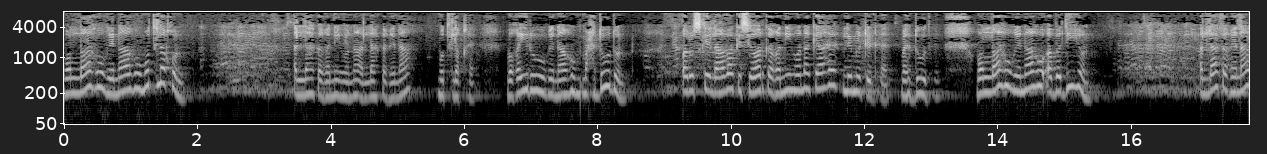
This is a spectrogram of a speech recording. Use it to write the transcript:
واللہ غنا مطلق۔ اللہ کا غنی ہونا، اللہ کا غنا مطلق ہے۔ وغیر غنا محدود اور اس کے علاوہ کسی اور کا غنی ہونا کیا ہے؟ لمیٹڈ ہے، محدود ہے۔ واللہ غنا ابدی۔ اللہ کا غنا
